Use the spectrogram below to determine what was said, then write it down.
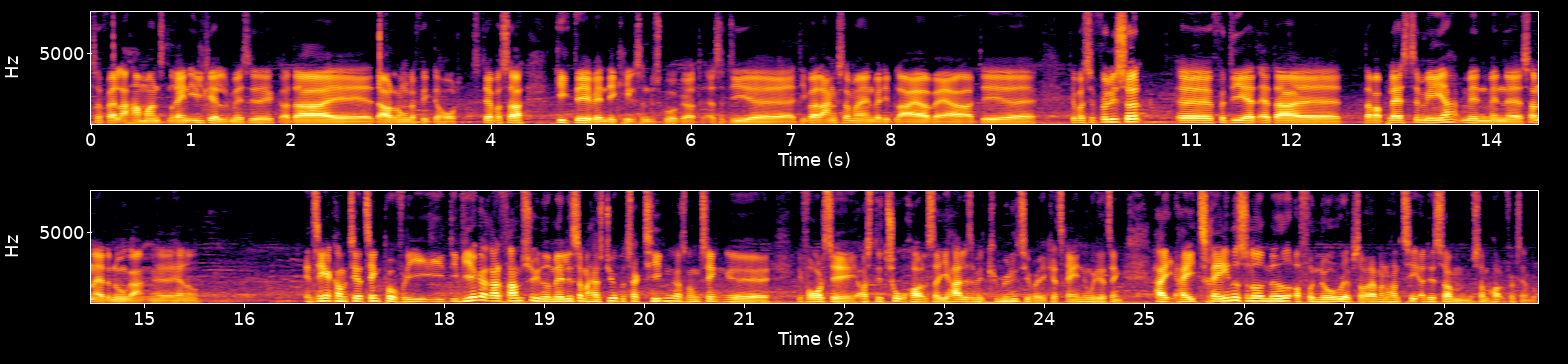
så falder hammeren sådan rent ildgældmæssigt, ikke? og der, øh, der var der nogen, der fik det hårdt. Så derfor så gik det event ikke helt, som det skulle have gjort. Altså, de, øh, de var langsommere, end hvad de plejer at være, og det, øh, det var selvfølgelig synd, øh, fordi at, at der, øh, der var plads til mere, men, men øh, sådan er det nogle gange øh, hernede. En ting, jeg kommer til at tænke på, fordi de virker ret fremsynet med ligesom at have styr på taktikken og sådan nogle ting, øh, i forhold til også det to hold, så I har ligesom et community, hvor I kan træne nogle af de her ting. Har I, har I trænet sådan noget med at få no-reps, og hvordan man håndterer det som, som hold for eksempel?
